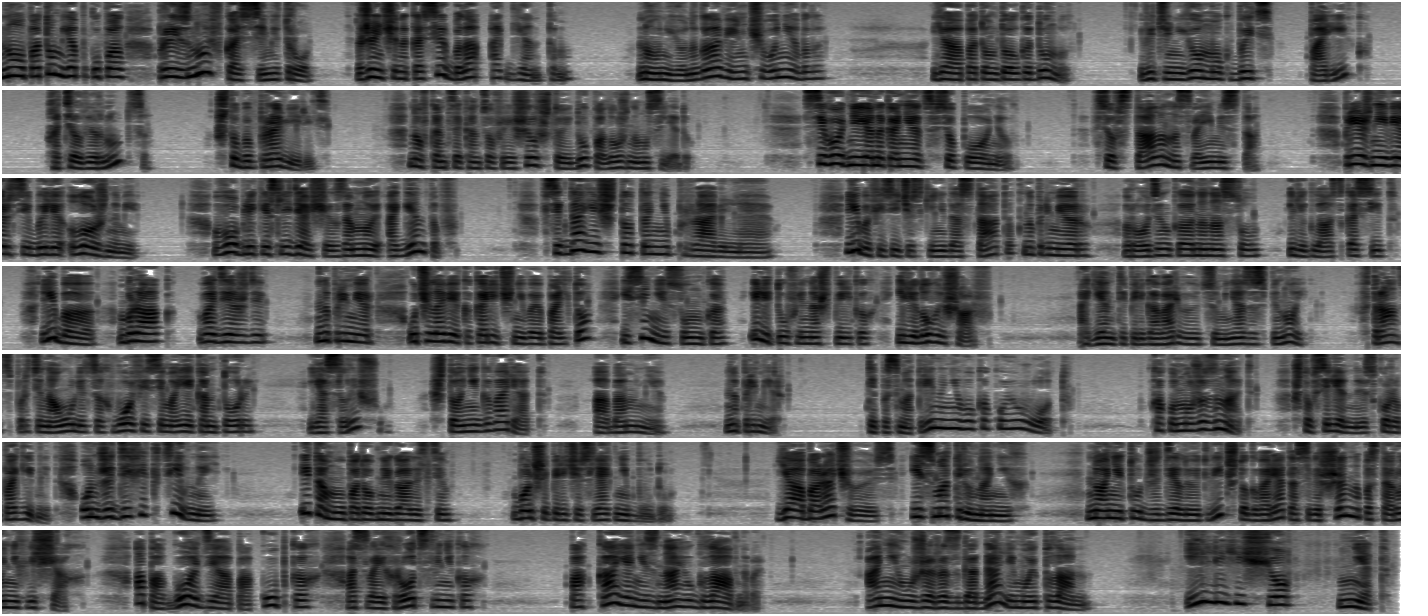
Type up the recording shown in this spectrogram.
Но потом я покупал проездной в кассе метро. Женщина-кассир была агентом, но у нее на голове ничего не было. Я потом долго думал, ведь у нее мог быть парик. Хотел вернуться, чтобы проверить, но в конце концов решил, что иду по ложному следу. Сегодня я, наконец, все понял. Все встало на свои места. Прежние версии были ложными. В облике следящих за мной агентов всегда есть что-то неправильное. Либо физический недостаток, например, родинка на носу или глаз косит, либо брак в одежде. Например, у человека коричневое пальто и синяя сумка, или туфли на шпильках, и лиловый шарф. Агенты переговариваются у меня за спиной, в транспорте, на улицах, в офисе моей конторы. Я слышу, что они говорят обо мне. Например, «Ты посмотри на него, какой урод! Как он может знать, что Вселенная скоро погибнет? Он же дефективный!» и тому подобные гадости. Больше перечислять не буду. Я оборачиваюсь и смотрю на них, но они тут же делают вид, что говорят о совершенно посторонних вещах. О погоде, о покупках, о своих родственниках. Пока я не знаю главного. Они уже разгадали мой план? Или еще нет?»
